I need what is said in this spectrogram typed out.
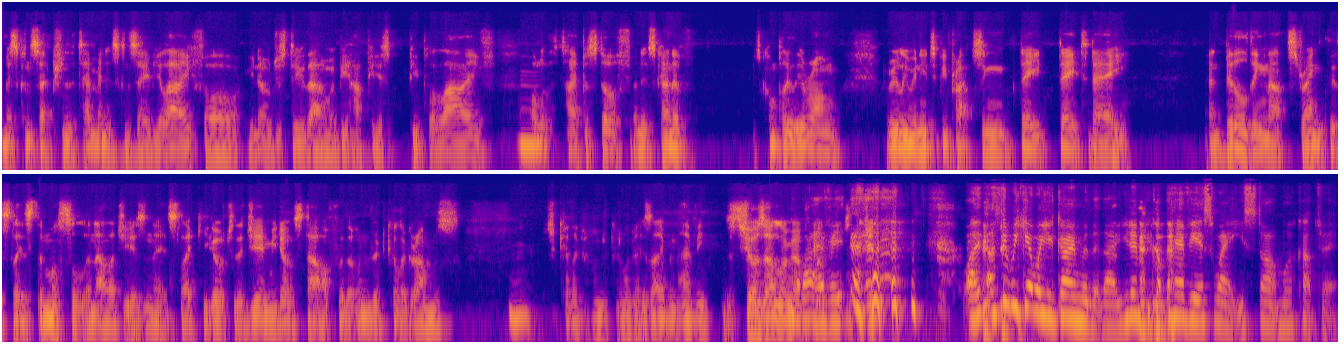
misconception that 10 minutes can save your life or you know just do that and we'll be happiest people alive mm. all of this type of stuff and it's kind of it's completely wrong. Really we need to be practicing day day to day and building that strength. It's, it's the muscle analogy isn't it? It's like you go to the gym you don't start off with 100 kilograms. Mm. kilogram, 100 kilograms is that even heavy? It shows how long I've heavy. I, I think we get where you're going with it though. You don't pick up the heaviest weight you start and work up to it.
